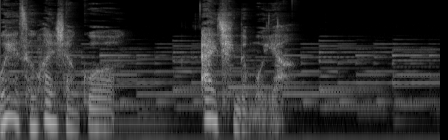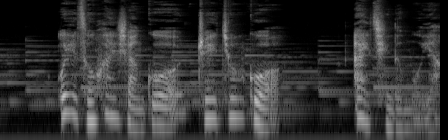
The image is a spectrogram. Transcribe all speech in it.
我也曾幻想过爱情的模样，我也曾幻想过、追究过爱情的模样，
